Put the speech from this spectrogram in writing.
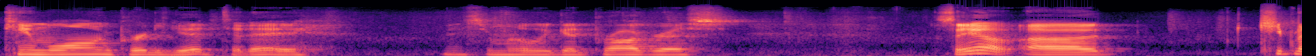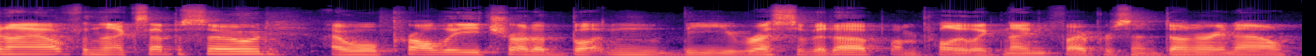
came along pretty good today. Made some really good progress. So yeah, uh, keep an eye out for the next episode. I will probably try to button the rest of it up. I'm probably like 95% done right now,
